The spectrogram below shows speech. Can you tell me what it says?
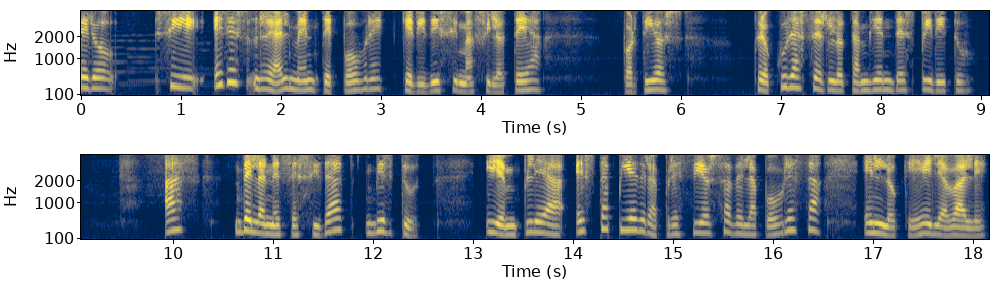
Pero si eres realmente pobre, queridísima Filotea, por Dios, procura serlo también de espíritu. Haz de la necesidad virtud y emplea esta piedra preciosa de la pobreza en lo que ella vale.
